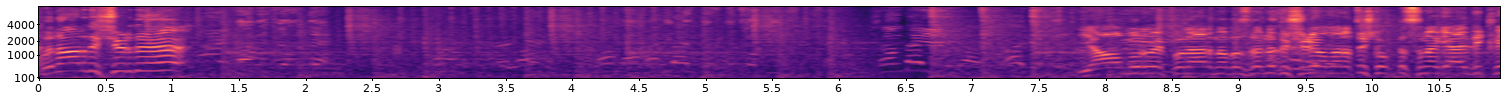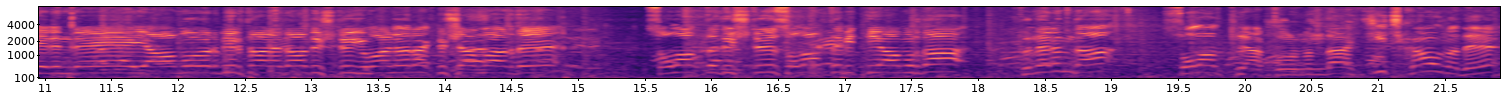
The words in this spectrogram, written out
Pınar düşürdü. Yağmur ve Pınar nabızlarını düşürüyorlar atış noktasına geldiklerinde. Yağmur bir tane daha düştü. Yuvarlanarak düşen vardı. Sol altta düştü. Sol altta bitti Yağmur'da. Pınar'ın da sol alt platformunda hiç kalmadı.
